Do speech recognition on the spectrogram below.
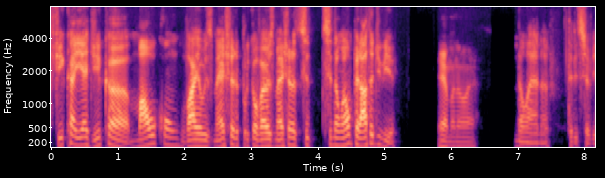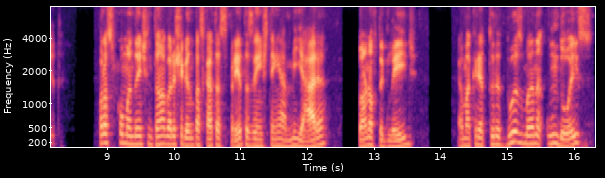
Fica aí a dica mal com Vile Smasher, porque o Vile Smasher, se, se não é um pirata, devia. É, mas não é. Não é, né? Triste a vida. Próximo comandante, então, agora chegando para as cartas pretas, a gente tem a Miara, Thorn of the Glade. É uma criatura duas mana, um dois,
